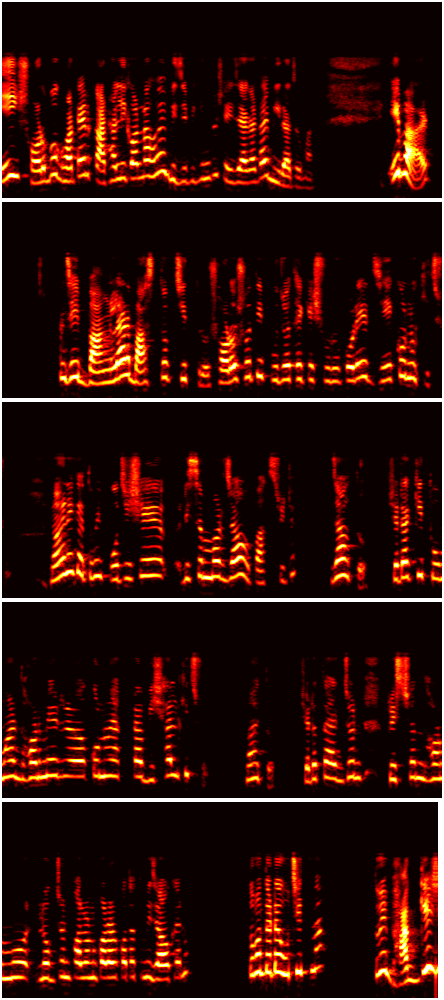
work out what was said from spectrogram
এই সর্বঘটের কাঠালি কলা হয়ে বিজেপি কিন্তু সেই জায়গাটায় বিরাজমান। এবার যে বাংলার বাস্তব চিত্র, সরস্বতী পুজো থেকে শুরু করে যে কোনো কিছু। নয়নিকা, তুমি পঁচিশে ডিসেম্বর যাও পার্ক স্ট্রিটে? যাও তো। সেটা কি তোমার ধর্মের কোনো একটা বিশাল কিছু? নয় তো সেটা তো একজন খ্রিস্টান ধর্ম লোকজন পালন করার কথা তুমি যাও কেন? তোমার তো এটা উচিত না। তুমি ভাগ্যিস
